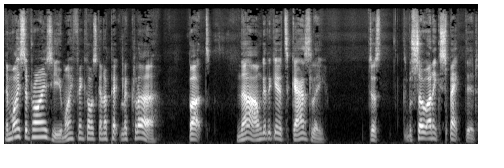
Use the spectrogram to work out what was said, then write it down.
It might surprise you. You might think I was going to pick Leclerc, but no, I'm going to give it to Gasly. Just was so unexpected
